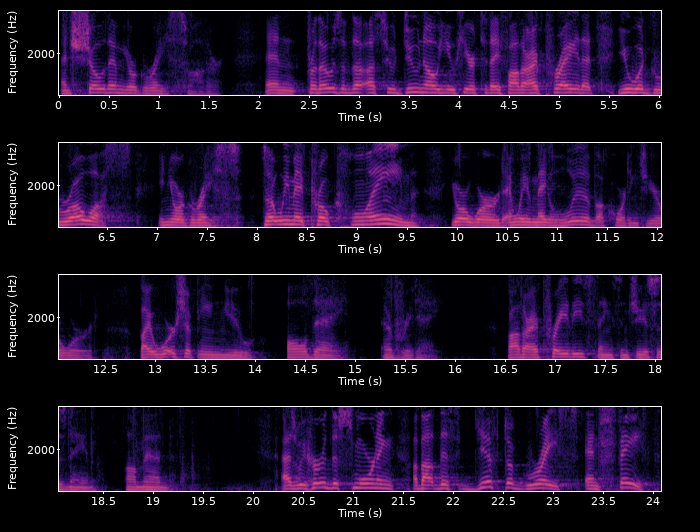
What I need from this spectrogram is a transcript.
and show them your grace, Father. And for those of the, us who do know you here today, Father, I pray that you would grow us in your grace so that we may proclaim your word and we may live according to your word by worshiping you all day every day. Father, I pray these things in Jesus' name. Amen. As we heard this morning about this gift of grace and faith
